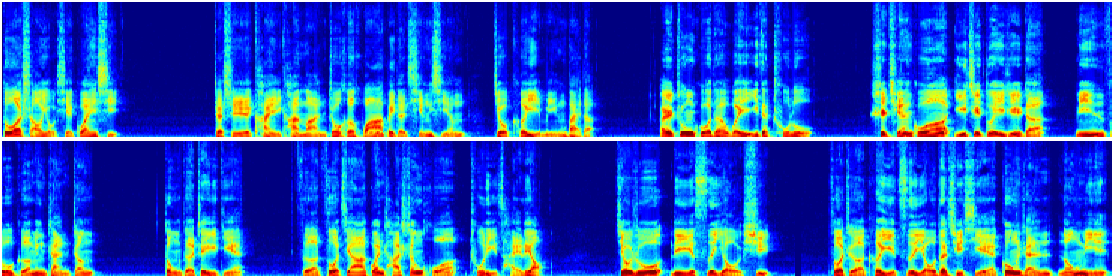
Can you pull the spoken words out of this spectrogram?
多少有些关系。这是看一看满洲和华北的情形就可以明白的。而中国的唯一的出路，是全国一致对日的民族革命战争。懂得这一点，则作家观察生活、处理材料，就如李斯有序。作者可以自由地去写工人、农民、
